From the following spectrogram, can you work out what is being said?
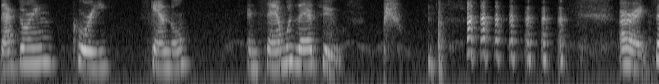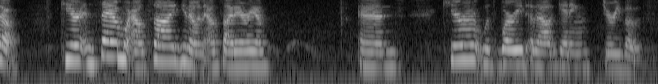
backdooring Corey scandal, and Sam was there too. All right, so Kira and Sam were outside, you know, in the outside area, and Kira was worried about getting jury votes.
